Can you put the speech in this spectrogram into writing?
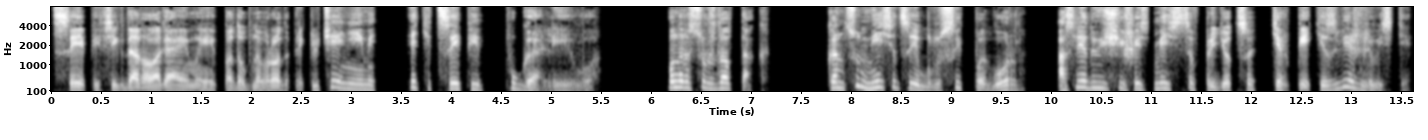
цепи, всегда налагаемые подобного рода приключениями, эти цепи пугали его. Он рассуждал так. К концу месяца я буду сыт по горло, а следующие шесть месяцев придется терпеть из вежливости.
